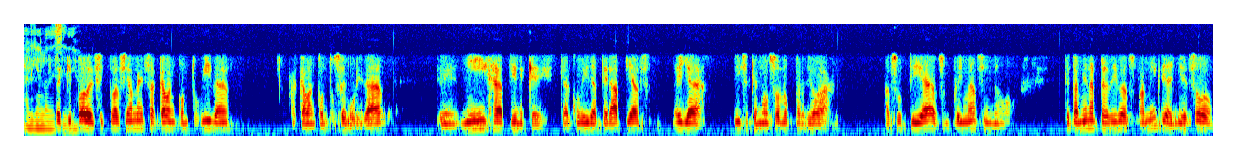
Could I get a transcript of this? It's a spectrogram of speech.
Alguien lo este tipo de situaciones acaban con tu vida acaban con tu seguridad. Eh, mi hija tiene que, que acudir a terapias. Ella dice que no solo perdió a, a su tía a su prima sino que también ha perdido a su familia y eso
